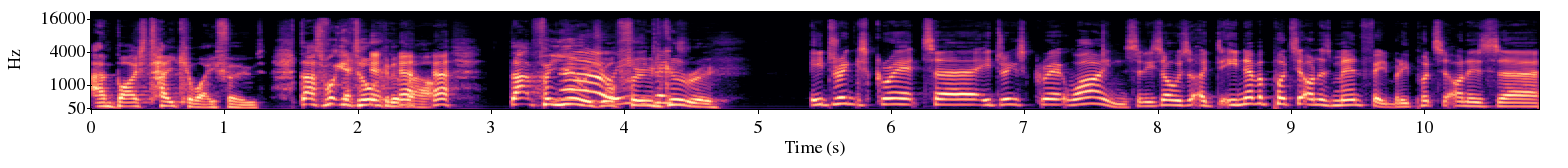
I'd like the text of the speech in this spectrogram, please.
and buys takeaway food. That's what you're talking about. That for you is your food drinks- guru. He drinks great. Uh, he drinks great wines, and he's always. uh, He never puts it on his main feed, but he puts it on his uh,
